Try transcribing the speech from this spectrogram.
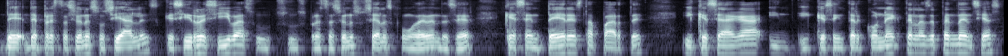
de, prestaciones sociales, que sí reciba sus prestaciones sociales como deben de ser, que se entere esta parte y que se haga y que se interconecten las dependencias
